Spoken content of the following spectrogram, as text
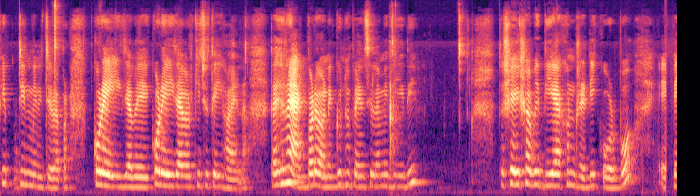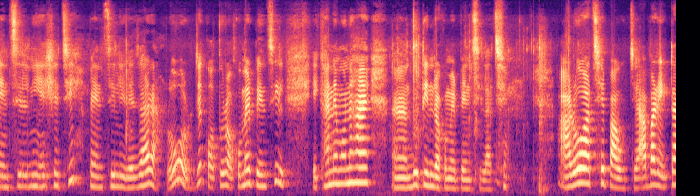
ফিফটিন মিনিটের ব্যাপার। করেই যাবে করেই যাবে, ওর কিছুতেই হয় না। তাই জন্য একবারে অনেকগুলো পেন্সিল আমি দিয়ে দিই। তো সেই সবই দিয়ে এখন রেডি করব। পেন্সিল নিয়ে এসেছি। পেন্সিল ইরেজার আরও ওর যে কত রকমের পেন্সিল এখানে মনে হয় দু তিন রকমের পেন্সিল আছে। আরও আছে পাউচে আবার এটা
